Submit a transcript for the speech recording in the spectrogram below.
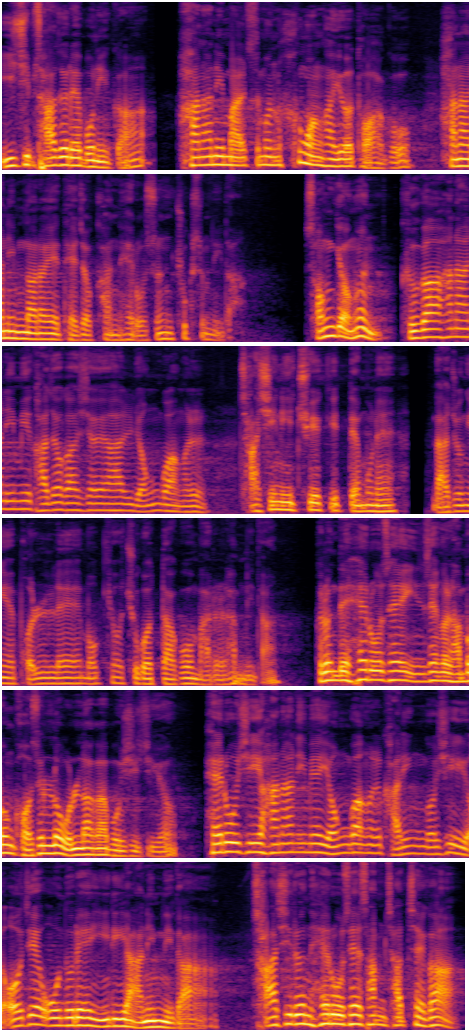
24절에 보니까 하나님 말씀은 흥왕하여 더하고 하나님 나라에 대적한 헤롯은 죽습니다. 성경은 그가 하나님이 가져가셔야 할 영광을 자신이 취했기 때문에 나중에 벌레에 먹혀 죽었다고 말을 합니다. 그런데 헤롯의 인생을 한번 거슬러 올라가 보시지요. 헤롯이 하나님의 영광을 가린 것이 어제 오늘의 일이 아닙니다. 사실은 헤롯의 삶 자체가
